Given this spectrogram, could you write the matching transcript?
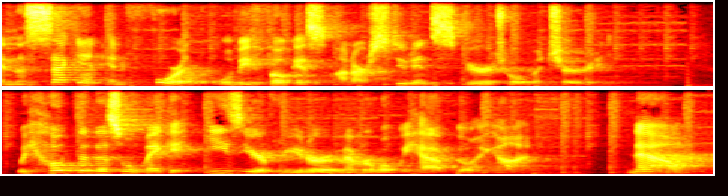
and the second and fourth will be focused on our students' spiritual maturity. We hope that this will make it easier for you to remember what we have going on. Now,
